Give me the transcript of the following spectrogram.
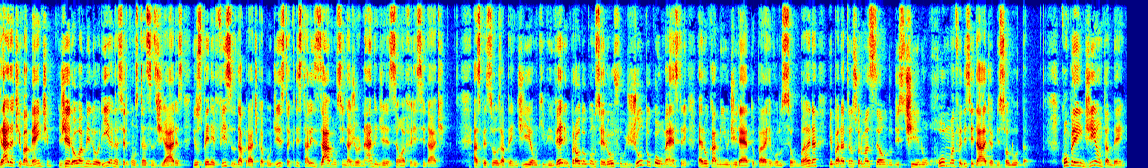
gradativamente gerou a melhoria nas circunstâncias diárias e os benefícios da prática budista cristalizavam-se na jornada em direção à felicidade. As pessoas aprendiam que viver em prol do Conserufo junto com o mestre era o caminho direto para a revolução humana e para a transformação do destino rumo à felicidade absoluta. Compreendiam também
